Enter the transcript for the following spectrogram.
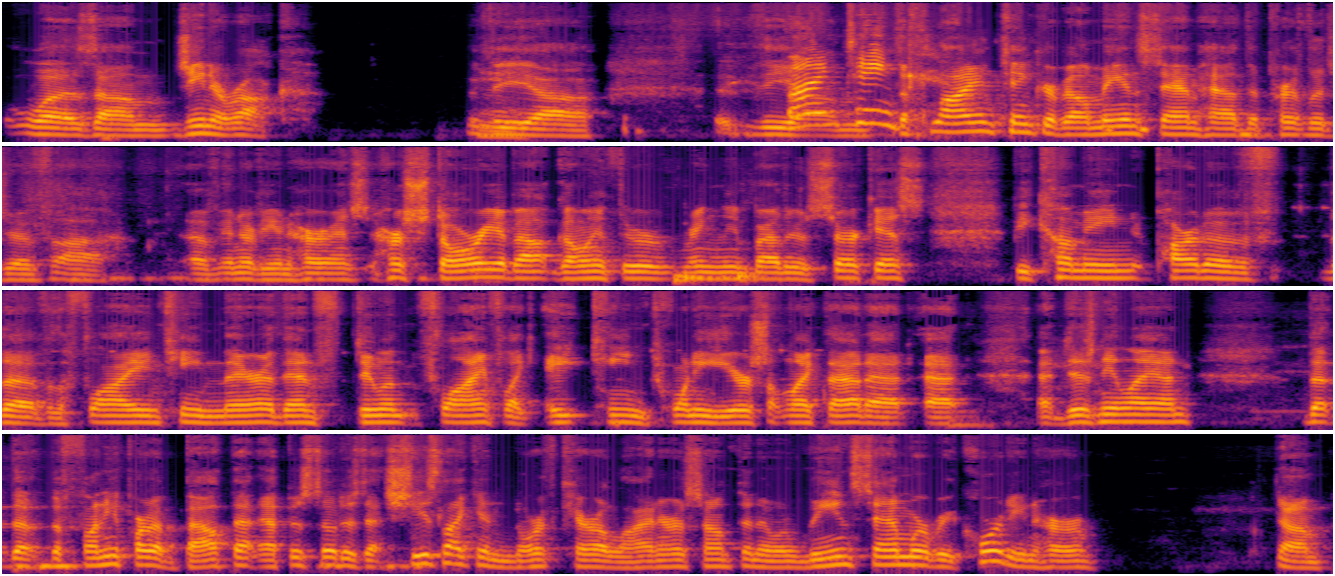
was um, Gina Rock, the uh, the Flying um, Tink. the flying Tinkerbell. Me and Sam had the privilege of uh, of interviewing her and her story about going through Ringling Brothers Circus, becoming part of the the flying team there, then doing flying for like 18, 20 years, something like that at at at Disneyland. The, the the funny part about that episode is that she's like in North Carolina or something, and when me and Sam were recording her, um,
